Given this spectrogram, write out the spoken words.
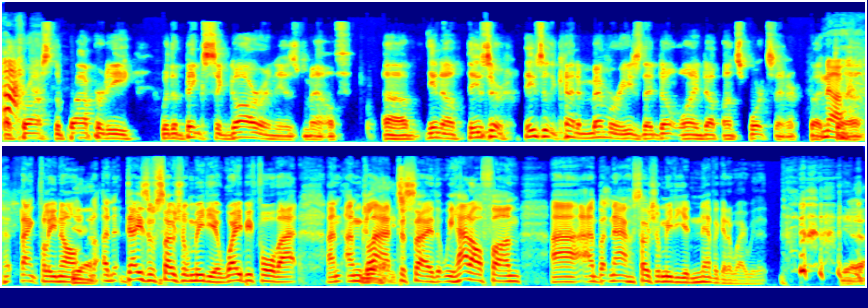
across the property with a big cigar in his mouth. Um, you know, these are these are the kind of memories that don't wind up on Sports Center. But no, uh, thankfully not. Yeah. Days of social media, way before that, and I'm glad right. to say that we had our fun, uh, and but now social media never get away with it. yeah.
